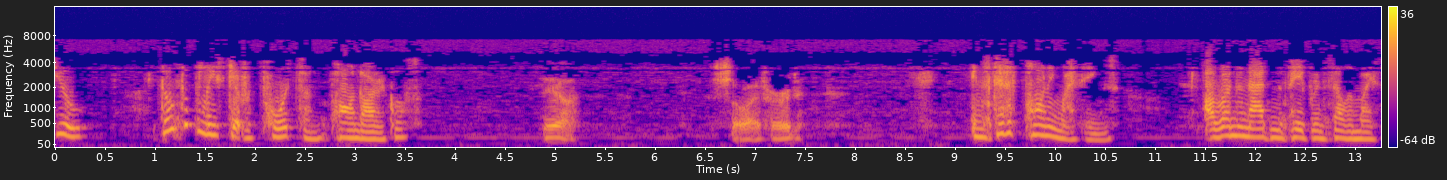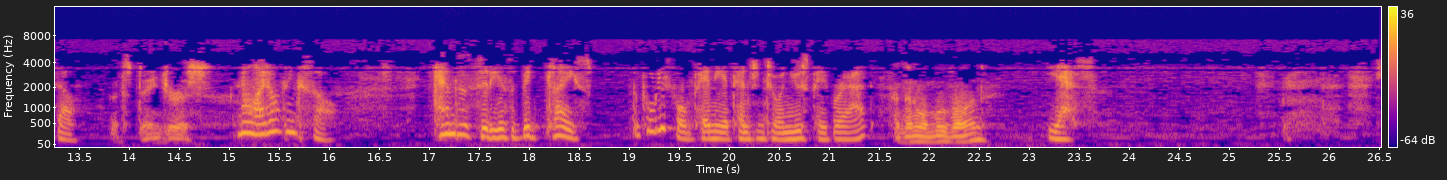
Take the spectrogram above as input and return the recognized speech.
Hugh, don't the police get reports on pawned articles? Yeah. So I've heard. Instead of pawning my things, I'll run an ad in the paper and sell them myself. That's dangerous. No, I don't think so. Kansas City is a big place. The police won't pay any attention to a newspaper ad. And then we'll move on? Yes.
